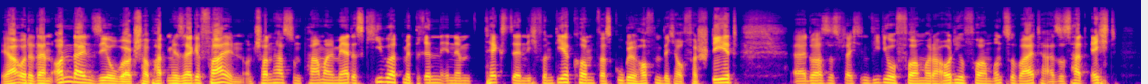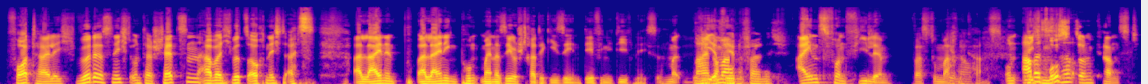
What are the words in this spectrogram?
Ja, oder dein Online-SEO-Workshop hat mir sehr gefallen. Und schon hast du ein paar Mal mehr das Keyword mit drin in einem Text, der nicht von dir kommt, was Google hoffentlich auch versteht. Äh, du hast es vielleicht in Videoform oder Audioform und so weiter. Also es hat echt Vorteile. Ich würde es nicht unterschätzen, aber ich würde es auch nicht als alleinen, alleinigen Punkt meiner SEO-Strategie sehen. Definitiv nicht. Wie Nein, immer, auf jeden Fall nicht. Eins von vielem, was du machen genau. kannst. Und aber nicht musst, sondern kannst.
